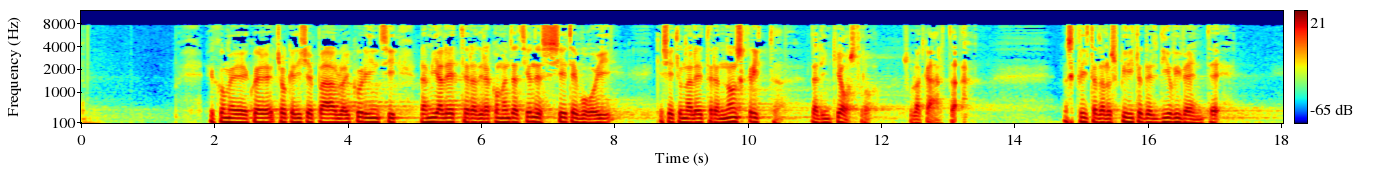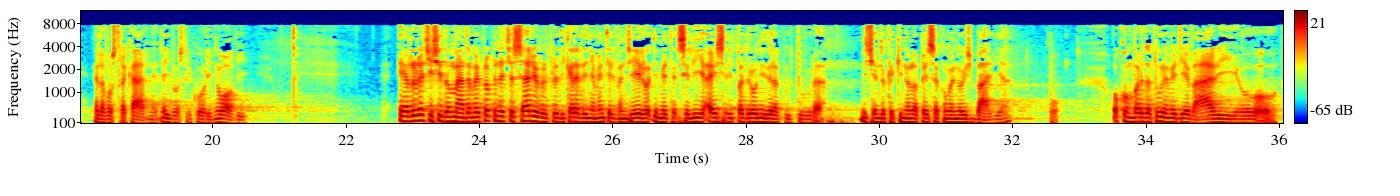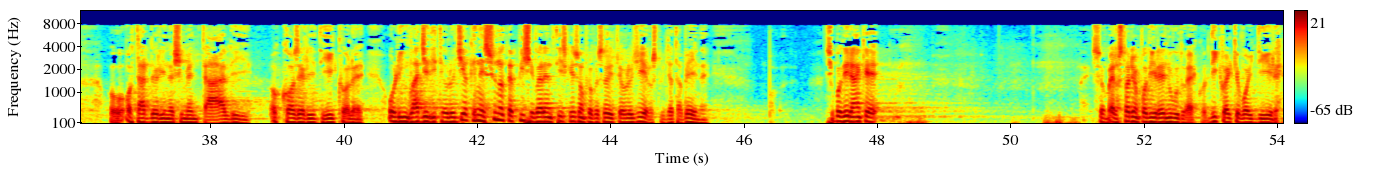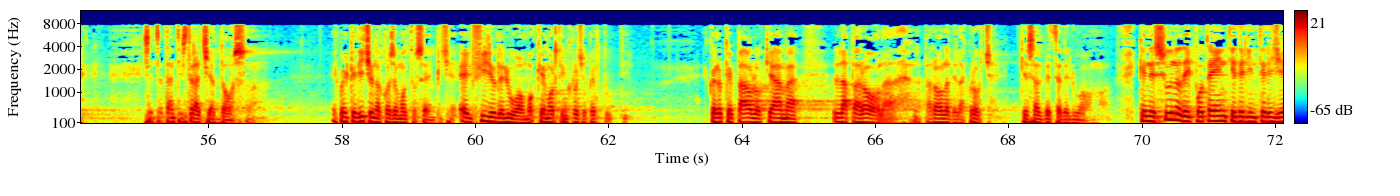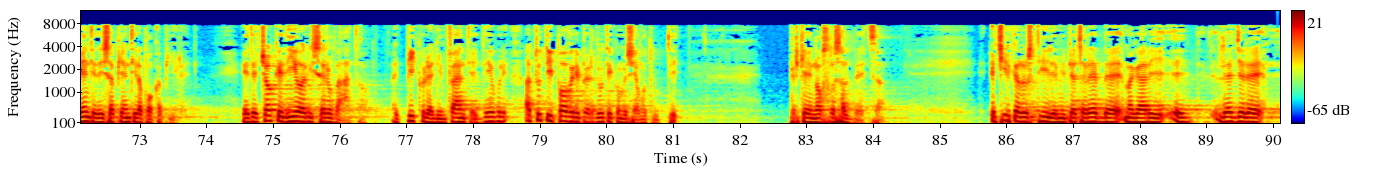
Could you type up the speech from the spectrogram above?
E come ciò che dice Paolo ai Corinzi, la mia lettera di raccomandazione siete voi, che siete una lettera non scritta dall'inchiostro sulla carta, ma scritta dallo Spirito del Dio vivente nella vostra carne, nei vostri cuori nuovi. E allora ci si domanda, ma è proprio necessario per predicare degnamente il Vangelo di mettersi lì a essere i padroni della cultura? dicendo che chi non la pensa come noi sbaglia. O con bardature medievali o, o, o tardo rinascimentali o cose ridicole o linguaggi di teologia che nessuno capisce, garantisco, io sono professore di teologia, l'ho studiata bene. Si può dire anche, insomma, è la storia un po' di renudo, ecco, di quel che vuoi dire, senza tanti stracci addosso. E quel che dice è una cosa molto semplice, è il figlio dell'uomo che è morto in croce per tutti. Quello che Paolo chiama la parola, la parola della croce, che è salvezza dell'uomo, che nessuno dei potenti e degli intelligenti e dei sapienti la può capire. Ed è ciò che Dio ha riservato ai piccoli, agli infanti, ai deboli, a tutti i poveri perduti come siamo tutti, perché è nostra salvezza. E circa lo stile mi piacerebbe magari eh, leggere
